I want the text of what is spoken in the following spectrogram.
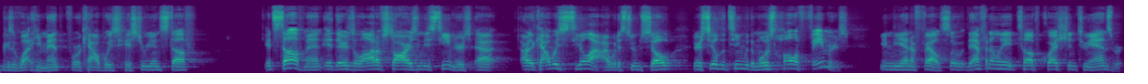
because of what he meant for Cowboys history and stuff. It's tough, man. It, there's a lot of stars in this team. There's uh, are the Cowboys still? I would assume so. They're still the team with the most Hall of Famers in the NFL. So definitely a tough question to answer.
